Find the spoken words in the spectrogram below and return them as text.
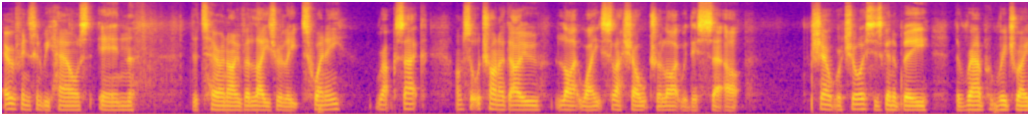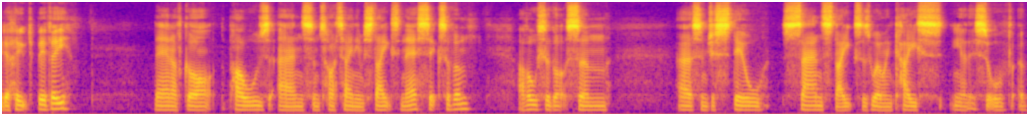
Everything's going to be housed in the Terra Nova Laser Elite 20 rucksack I'm sort of trying to go lightweight slash ultra light with this setup. Shelter of choice is going to be the Rab Ridge Raider Hooped Bivy. Then I've got the poles and some titanium stakes in there, six of them. I've also got some uh, some just steel sand stakes as well in case you know there's sort of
